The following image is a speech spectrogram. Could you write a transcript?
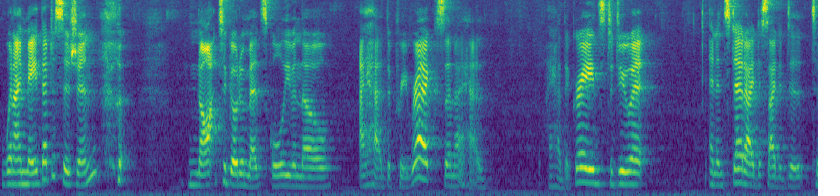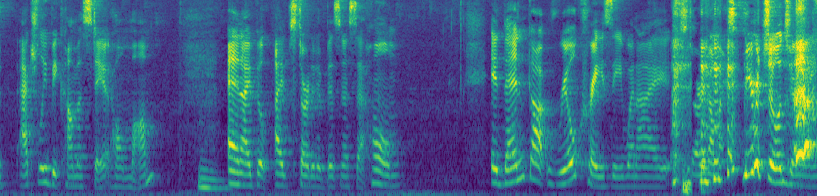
when I made that decision not to go to med school, even though I had the prereqs and I had I had the grades to do it, and instead I decided to to actually become a stay at home mom, mm. and I built I started a business at home. It then got real crazy when I started on my spiritual journey.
